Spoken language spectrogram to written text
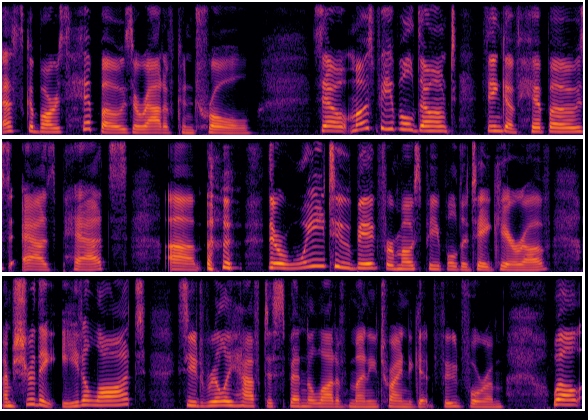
Escobar's hippos are out of control. So, most people don't think of hippos as pets. Um, they're way too big for most people to take care of. I'm sure they eat a lot, so you'd really have to spend a lot of money trying to get food for them. Well,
